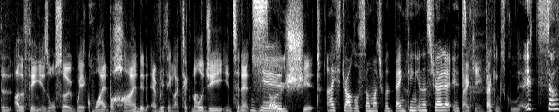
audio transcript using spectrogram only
the other thing is also we're quite behind in everything, like technology, internet, so shit. I struggle so much with banking in Australia. It's Banking, banking's good. it's so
